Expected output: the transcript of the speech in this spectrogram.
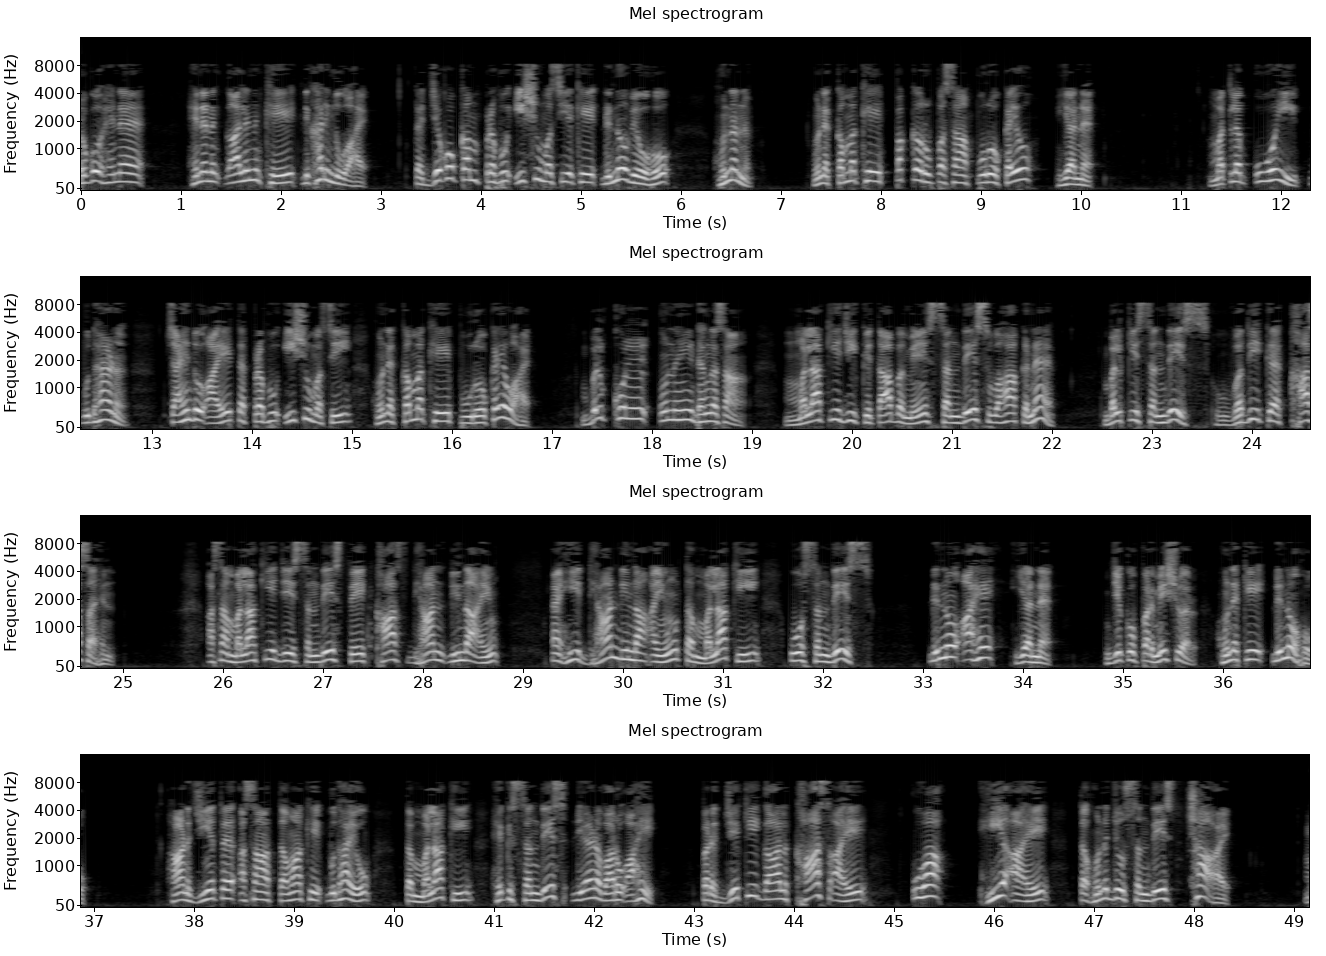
रुगो हिन हिननि ॻाल्हियुनि खे ॾेखारींदो आहे त जेको कमु प्रभु ईशू मसीह खे ॾिनो वियो हो हुननि हुन कम खे पक रूप सां पूरो कयो या न मतिलब उहो ई ॿुधाइण चाहींदो आहे त प्रभु इीशू मसीह हुन कम खे पूरो कयो आहे बिल्कुलु उन ई ढंग सां मलाकीअ जी किताब में संदेस वाहक न बल्कि संदेस वधीक ख़ासि आहिनि असां मलाकीअ जे संदेश ते ख़ासि ध्यानु ॾींदा आहियूं ऐं इहा ध्यानु ॾींदा आहियूं त मलाकी उहो संदेस ॾिनो आहे या न जेको परमेश्वर हुन खे ॾिनो हो हाणे जीअं त असां तव्हां खे ॿुधायो त मलाकी हिकु संदेश ॾियण वारो आहे पर जेकी ॻाल्हि ख़ासि आहे उहा हीअ आहे त हुन जो संदेस छा आहे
